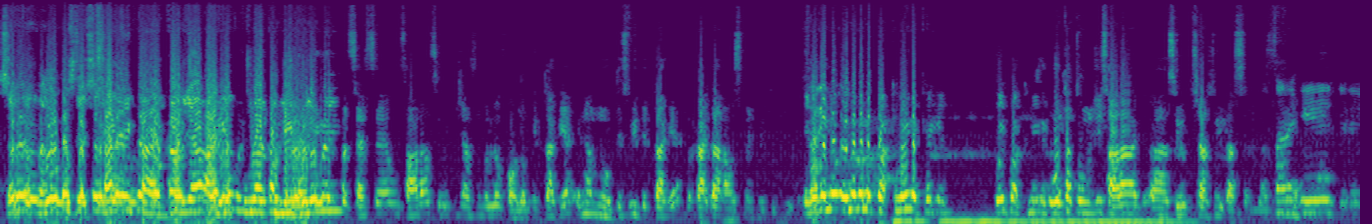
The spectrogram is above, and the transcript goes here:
ਸਰ ਸਰ ਇੱਕ ਕਬਜ਼ਾ ਆਡੀਓ ਪੂਰਾ ਕੰਪਲੀਟ ਹੋ ਜਾਊਗਾ ਜੀ ਪ੍ਰੋਸੈਸ ਹੈ ਉਹ ਸਾਰਾ ਸਿਵਲ ਪ੍ਰਸ਼ਾਸਨ ਵੱਲੋਂ ਫੋਲੋ ਕੀਤਾ ਗਿਆ ਇਹਨਾਂ ਨੂੰ ਨੋਟਿਸ ਵੀ ਦਿੱਤਾ ਗਿਆ ਬਕਾਇਦਾ ਅਨਾਉਂਸਮੈਂਟ ਵੀ ਕੀਤੀ ਗਈ। ਇਹਨਾਂ ਵੱਲੋਂ ਇਹਨਾਂ ਵੱਲੋਂ ਪੱਖ ਨਹੀਂ ਰੱਖਿਆ ਗਿਆ। ਕੋਈ ਪੱਖ ਨਹੀਂ ਉਹ ਤਾਂ ਤੁਹਾਨੂੰ ਜੀ ਸਾਰਾ ਸਿਵਲ ਪ੍ਰਸ਼ਾਸਨ ਹੀ ਦੱਸ ਸਕਦਾ। ਸਰ ਇਹ ਜਿਹੜੇ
